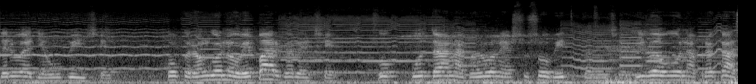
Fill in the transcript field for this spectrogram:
દરવાજે ઊભી છે. કોક રંગોનો વેપાર કરે છે. કોક પોતાના ઘરોને સુશોભિત કરે છે. દીવાઓના પ્રકાશ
